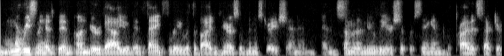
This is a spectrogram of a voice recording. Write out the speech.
more recently has been undervalued. And thankfully with the biden harris administration and, and some of the new leadership we're seeing in the private sector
